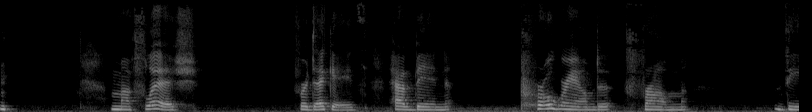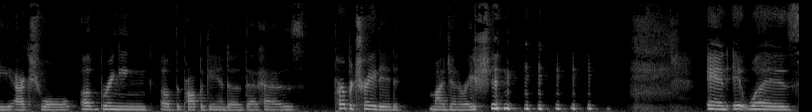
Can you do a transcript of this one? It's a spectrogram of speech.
my flesh for decades have been programmed from the actual upbringing of the propaganda that has perpetrated my generation. and it was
